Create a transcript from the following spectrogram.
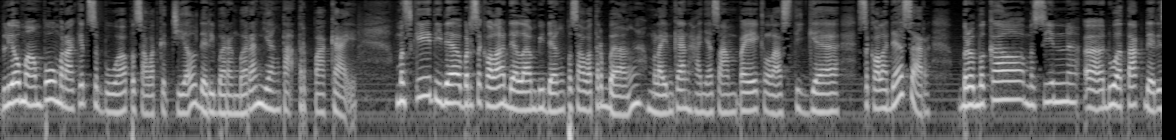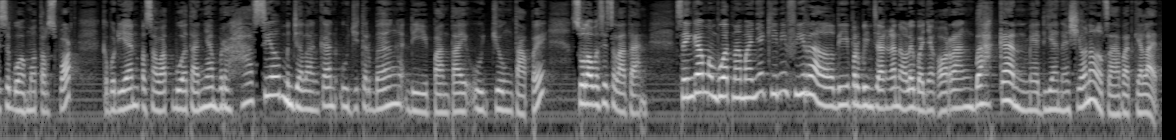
Beliau mampu merakit sebuah pesawat kecil dari barang-barang yang tak terpakai. Meski tidak bersekolah dalam bidang pesawat terbang, melainkan hanya sampai kelas 3 sekolah dasar, berbekal mesin uh, dua tak dari sebuah motor sport, kemudian pesawat buatannya berhasil menjalankan uji terbang di pantai Ujung Tape, Sulawesi Selatan. Sehingga membuat namanya kini viral diperbincangkan oleh banyak orang, bahkan media nasional sahabat Kelat.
